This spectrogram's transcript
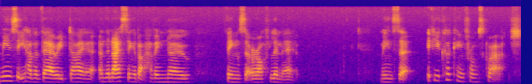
means that you have a varied diet. And the nice thing about having no things that are off limit means that if you're cooking from scratch,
